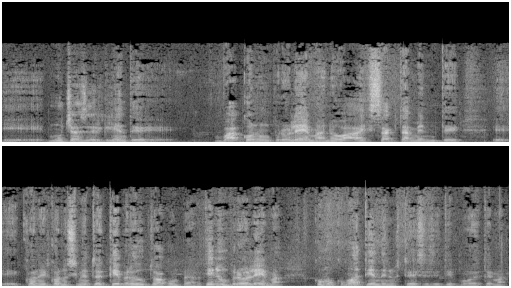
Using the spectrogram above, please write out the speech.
eh, muchas veces el cliente va con un problema, no va exactamente eh, con el conocimiento de qué producto va a comprar. Tiene un problema. ¿Cómo, cómo atienden ustedes ese tipo de tema?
